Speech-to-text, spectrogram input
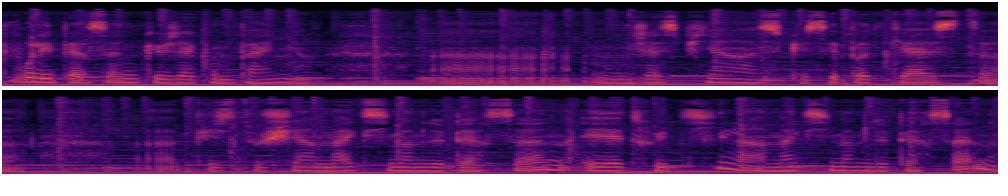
pour les personnes que j'accompagne. Euh, j'aspire à ce que ces podcasts euh, puissent toucher un maximum de personnes et être utiles à un maximum de personnes.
